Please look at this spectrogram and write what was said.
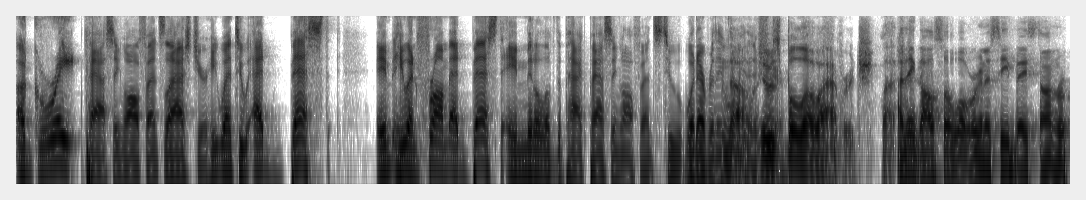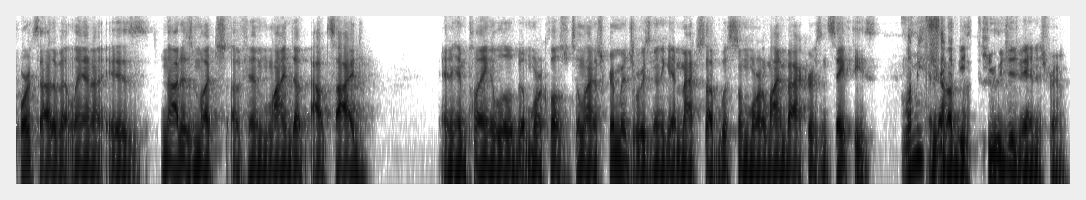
a great passing offense last year. He went to at best he went from at best a middle of the pack passing offense to whatever they no, it was year. below average. I think also what we're going to see based on reports out of Atlanta is not as much of him lined up outside and him playing a little bit more closer to line of scrimmage, where he's going to get matched up with some more linebackers and safeties. Let me. And that'll be a huge advantage for him.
